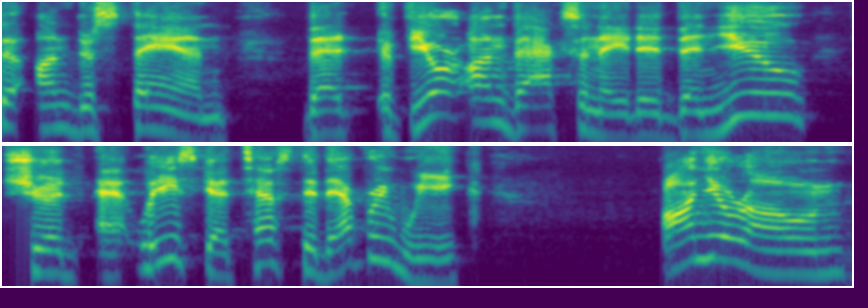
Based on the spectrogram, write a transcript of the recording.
to understand that if you're unvaccinated, then you should at least get tested every week on your own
